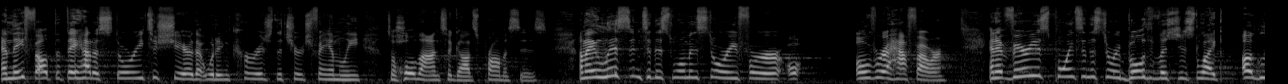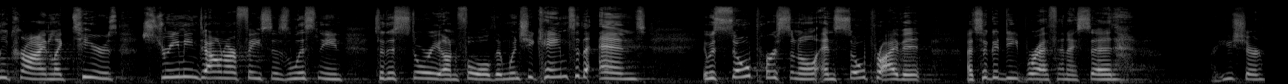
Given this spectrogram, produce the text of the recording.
and they felt that they had a story to share that would encourage the church family to hold on to God's promises. And I listened to this woman's story for over a half hour. And at various points in the story, both of us just like ugly crying, like tears streaming down our faces, listening to this story unfold. And when she came to the end, it was so personal and so private. I took a deep breath and I said, Are you sure?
